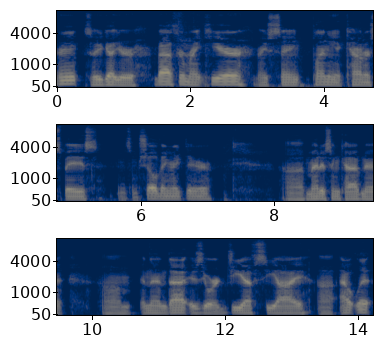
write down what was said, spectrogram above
Alright, so you got your bathroom right here, nice sink, plenty of counter space, and some shelving right there. Uh, medicine cabinet, um, and then that is your GFCI uh, outlet.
